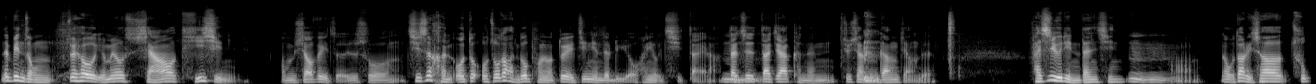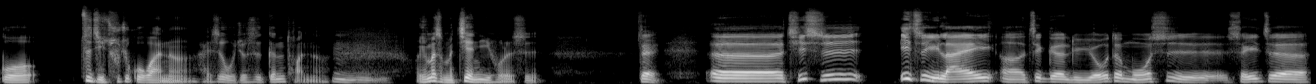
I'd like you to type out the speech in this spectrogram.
那卞总最后有没有想要提醒？我们消费者就是说，其实很，我都我做到很多朋友对今年的旅游很有期待啦，嗯、但是大家可能就像您刚刚讲的，还是有点担心。嗯嗯哦，那我到底是要出国自己出去国玩呢，还是我就是跟团呢？嗯嗯，有没有什么建议或者是？对，呃，其实。一直以来，呃，这个旅游的模式随着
